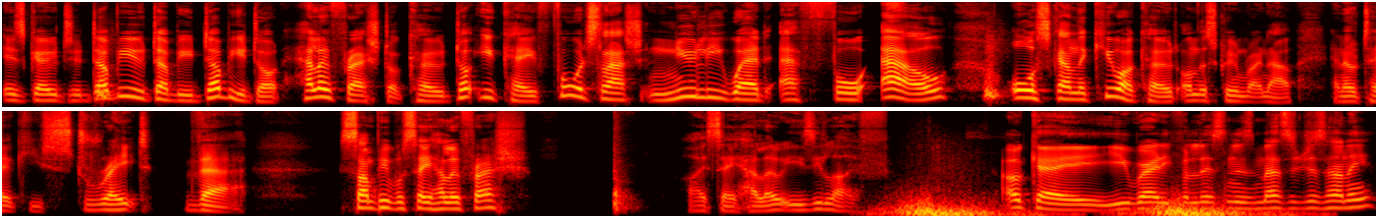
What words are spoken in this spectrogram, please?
is go to www.hellofresh.co.uk forward slash newlywed F4L or scan the QR code on the screen right now and it'll take you straight there. Some people say HelloFresh. I say hello, easy life. Okay, you ready for listeners' messages, honey?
